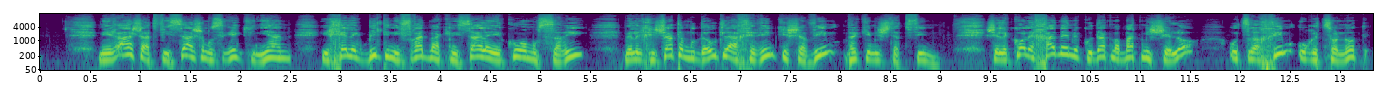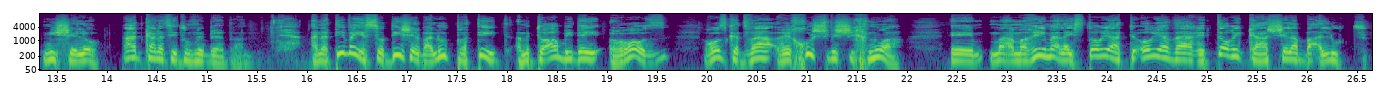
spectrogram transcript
נראה שהתפיסה של מושגי קניין היא חלק בלתי נפרד מהכניסה אל היקום המוסרי ולרכישת המודעות לאחרים כשווים וכמשתתפים, שלכל אחד מהם נקודת מבט משלו וצרכים ורצונות משלו. עד כאן הציטוט מברטרן. הנתיב היסודי של בעלות פרטית המתואר בידי רוז, רוז כתבה רכוש ושכנוע, אה, מאמרים על ההיסטוריה, התיאוריה והרטוריקה של הבעלות.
